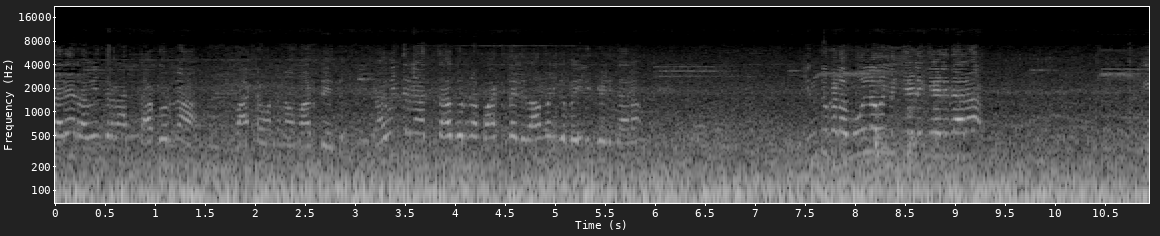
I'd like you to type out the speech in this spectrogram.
ಹೇಳ್ತಾರೆ ರವೀಂದ್ರನಾಥ್ ಠಾಗೂರ್ನ ಪಾಠವನ್ನು ನಾವು ಮಾಡ್ತಾ ಇದ್ದೇವೆ ರವೀಂದ್ರನಾಥ್ ಠಾಗೂರ್ನ ಪಾಠದಲ್ಲಿ ರಾಮನಿಗೆ ಬೈಲಿ ಕೇಳಿದಾರ? ಹಿಂದೂಗಳ ಮೂಲವನ್ನು ಕೇಳಿ ಕೇಳಿದಾರ? ಈ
